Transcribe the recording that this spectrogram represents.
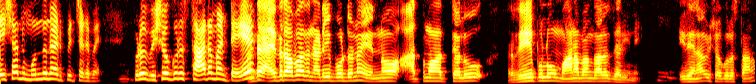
దేశాన్ని ముందు నడిపించడమే. ఇప్పుడు విశ్వగురు స్థానం అంటే అంటే హైదరాబాద్ నడిబొడ్డున ఎన్నో ఆత్మహత్యలు రేపులు మానభంగాలు జరిగినాయి. ఇదేనా విశ్వగురు స్థానం?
